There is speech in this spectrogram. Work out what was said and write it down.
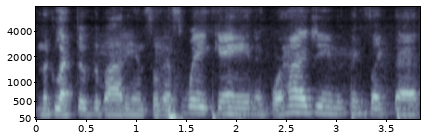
neglect of the body, and so that's weight gain and poor hygiene and things like that.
